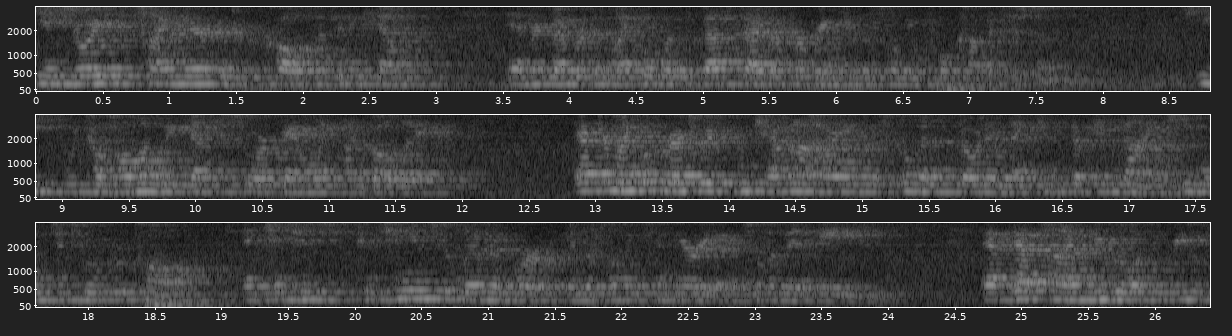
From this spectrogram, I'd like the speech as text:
He enjoyed his time there and would recall visiting him and remember that Michael was the best diver for rings in the swimming pool competitions. He would come home on weekends to our family on Gull Lake after Michael graduated from Kavanaugh High in Crystal, Minnesota in 1979, he moved into a group home and continued, to live and work in the Bloomington area until the mid-80s. At that time, we,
